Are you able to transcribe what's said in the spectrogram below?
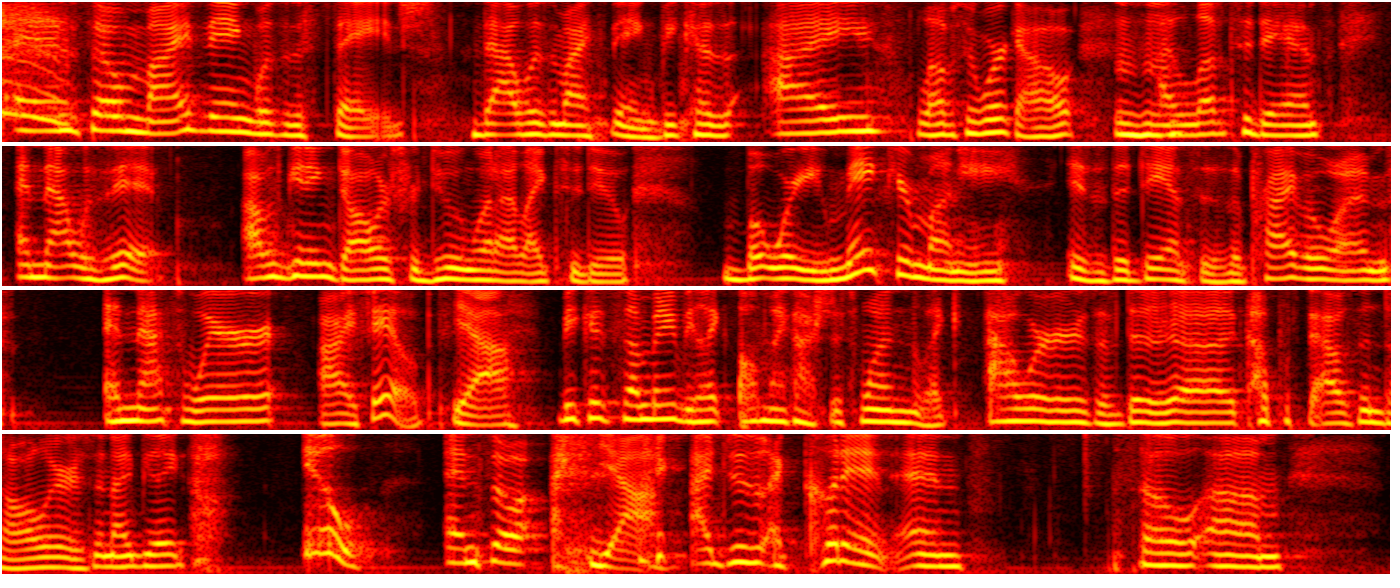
And so my thing was the stage. That was my thing because I love to work out. Mm-hmm. I love to dance, and that was it. I was getting dollars for doing what I like to do. But where you make your money is the dances, the private ones, and that's where I failed. Yeah. Because somebody would be like, oh my gosh, this one like hours of da da da, a couple thousand dollars. And I'd be like, ew. And so yeah, I, just, I couldn't. And so um,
